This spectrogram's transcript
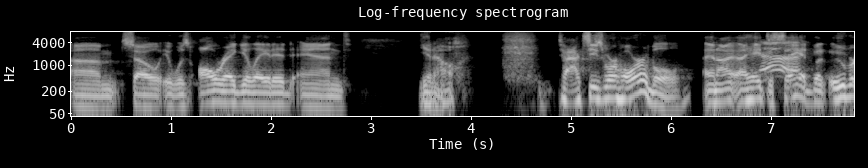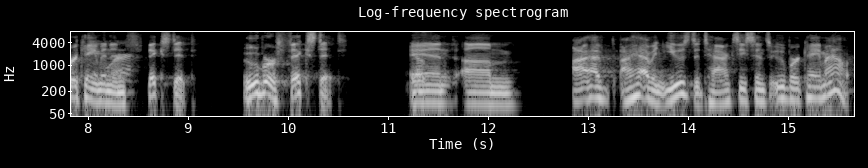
Um, so it was all regulated, and you know, taxis were horrible. And I, I hate to say it, but Uber came in and fixed it. Uber fixed it, Yep. and um, I have I haven't used a taxi since Uber came out.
